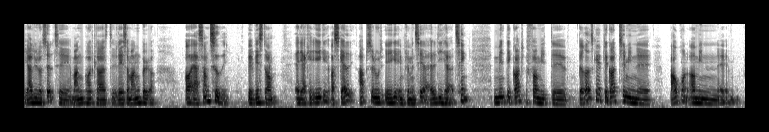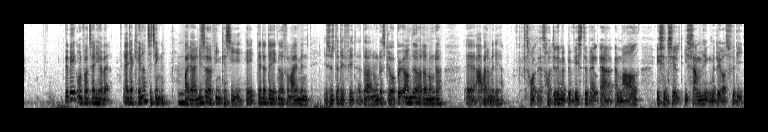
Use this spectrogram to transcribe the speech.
jeg lytter selv til mange podcasts, øh, læser mange bøger, og er samtidig bevidst om, at jeg kan ikke og skal absolut ikke implementere alle de her ting, men det er godt for mit øh, beredskab, det er godt til min øh, baggrund og min øh, bevæggrund for at tage de her valg, at jeg kender til tingene, Mm. og at jeg lige så fint kan sige, hey, det der det er ikke noget for mig, men jeg synes at det er fedt, at der er nogen, der skriver bøger om det, og der er nogen, der øh, arbejder med det her. Jeg tror, jeg tror, det der med bevidste valg er, er meget essentielt i sammenhæng med det også, fordi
